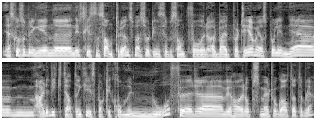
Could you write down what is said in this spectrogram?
Jeg skal også bringe inn eh, Nils Kristen Sandtrøen, som er stortingsrepresentant for Arbeiderpartiet, og med oss på linje. Er det viktig at en krisepakke kommer nå, før eh, vi har oppsummert hvor galt dette ble?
